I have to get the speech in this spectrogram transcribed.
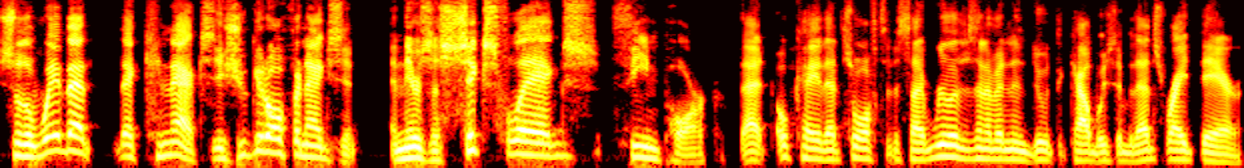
So the way that that connects is you get off an exit and there's a Six Flags theme park that okay, that's off to the side. Really doesn't have anything to do with the Cowboys, but that's right there.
